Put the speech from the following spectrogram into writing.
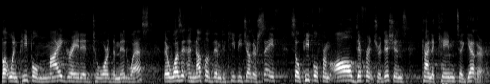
But when people migrated toward the Midwest, there wasn't enough of them to keep each other safe, so people from all different traditions kind of came together.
